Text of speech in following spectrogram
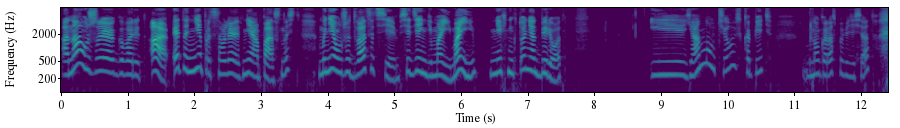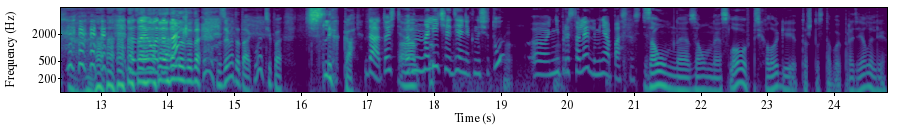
она уже говорит, а, это не представляет мне опасность, мне уже 27, все деньги мои, мои, мне их никто не отберет. И я научилась копить много раз по 50. Назовем это так? Ну. Назовем это так. Ну, типа, слегка. Да, то есть э, А, наличие денег на счету а, э, не представляет для меня опасности. Заумное, заумное слово в психологии, то, что с тобой проделали,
